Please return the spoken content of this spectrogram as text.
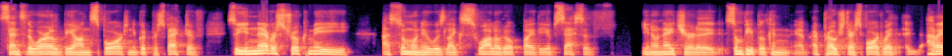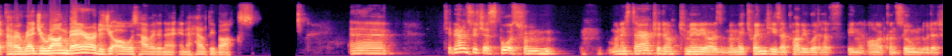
sense of the world beyond sport and a good perspective. So you never struck me as someone who was like swallowed up by the obsessive you know nature that some people can approach their sport with. Have i have i read you wrong there or did you always have it in a in a healthy box? Uh, to be honest with you i suppose from when i started up to maybe i was in my mid 20s i probably would have been all consumed with it.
